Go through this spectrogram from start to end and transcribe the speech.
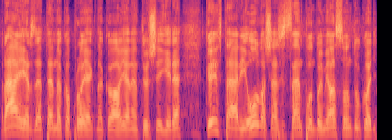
ráérzett ennek a projektnek a jelentőségére. Könyvtári, olvasási szempontból mi azt mondtuk, hogy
